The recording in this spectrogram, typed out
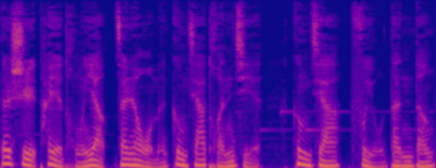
但是它也同样在让我们更加团结，更加富有担当。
